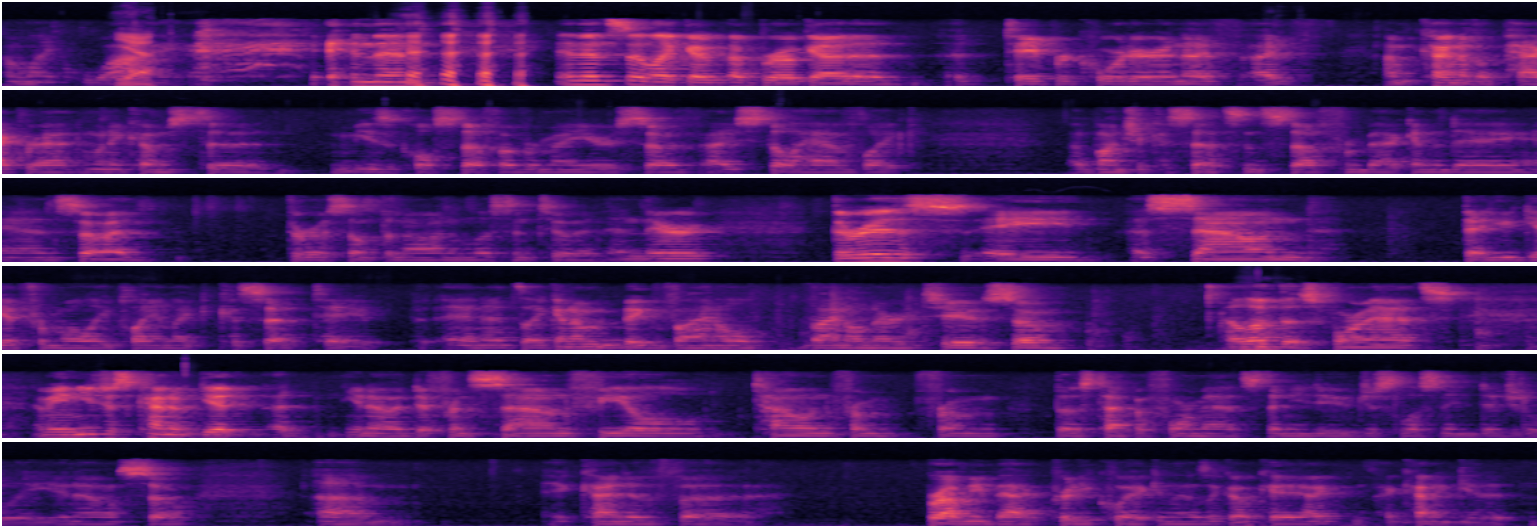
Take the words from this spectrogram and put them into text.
I'm like, "Why?" Yeah. and then and then so like I, I broke out a, a tape recorder, and I've I've I'm kind of a pack rat when it comes to musical stuff over my years, so I still have like a bunch of cassettes and stuff from back in the day, and so I'd throw something on and listen to it, and they're there is a a sound that you get from only playing like a cassette tape. And it's like and i'm a big vinyl vinyl nerd too so i love those formats. I mean you just kind of get a you know a different sound feel tone from from those type of formats than you do just listening digitally you know? So um, it kind of uh, brought me back pretty quick and i was like okay i, I kind of get it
